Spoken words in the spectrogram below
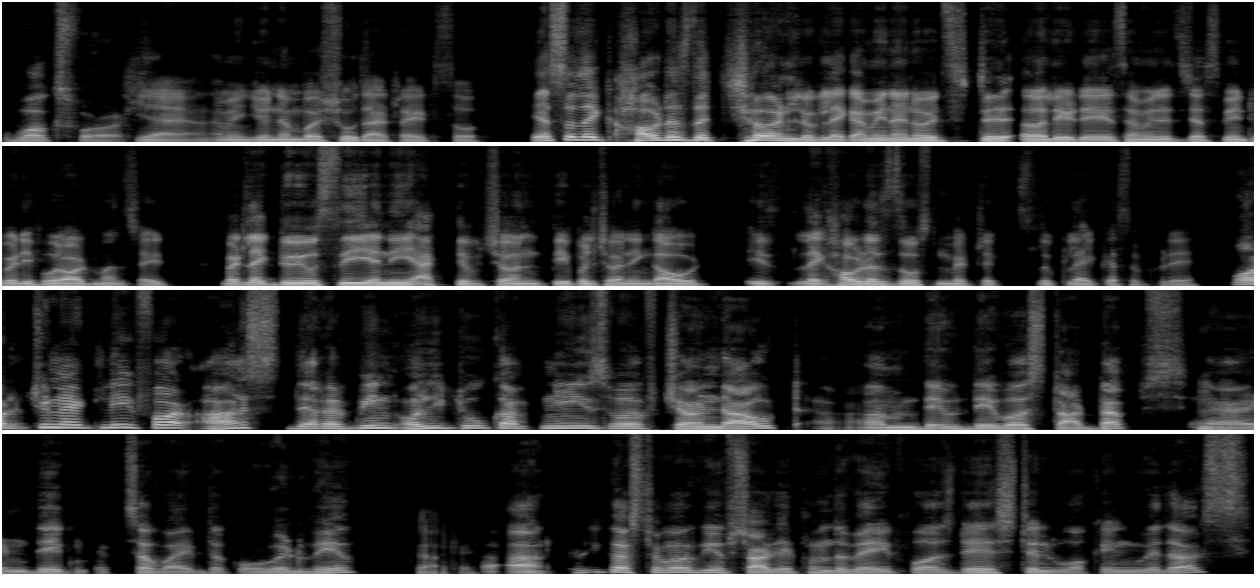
works for us Yeah, I mean, your numbers show that, right? So, yeah, so like, how does the churn look like? I mean, I know it's still early days. I mean, it's just been 24 odd months, right? But like, do you see any active churn, people churning out? Is like, how does those metrics look like as of today? Fortunately for us, there have been only two companies who have churned out. Um, they they were startups Mhm. and they couldn't survive the COVID wave. Got it. Uh, every customer we have started from the very first day is still working with us.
